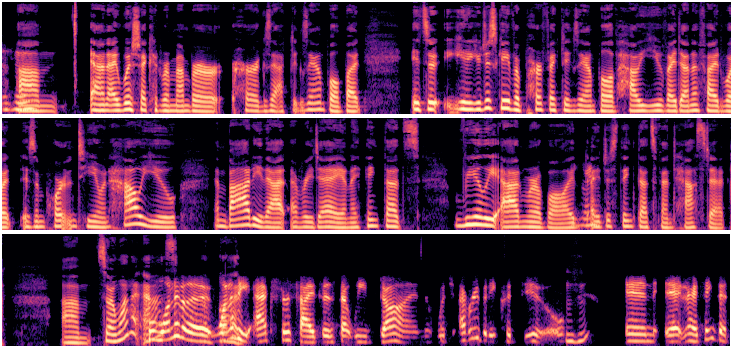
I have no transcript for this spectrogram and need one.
Mhm. Um, and I wish I could remember her exact example, but it's a, you know, you just gave a perfect example of how you've identified what is important to you and how you embody that every day. And I think that's really admirable. I, Mhm. I just think that's fantastic. Um, so I want to ask Well, one of the oh, one of the exercises that we've done, which everybody could do, Mhm. and, and I think that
